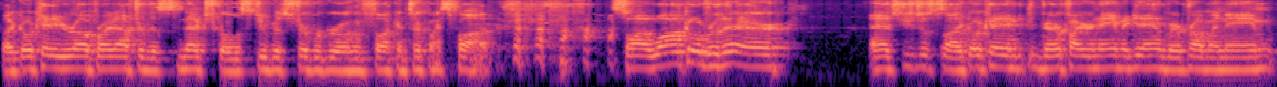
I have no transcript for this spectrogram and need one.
Like, okay, you're up right after this next girl, the stupid stripper girl who fucking took my spot. so I walk over there, and she's just like, okay, verify your name again, verify my name,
